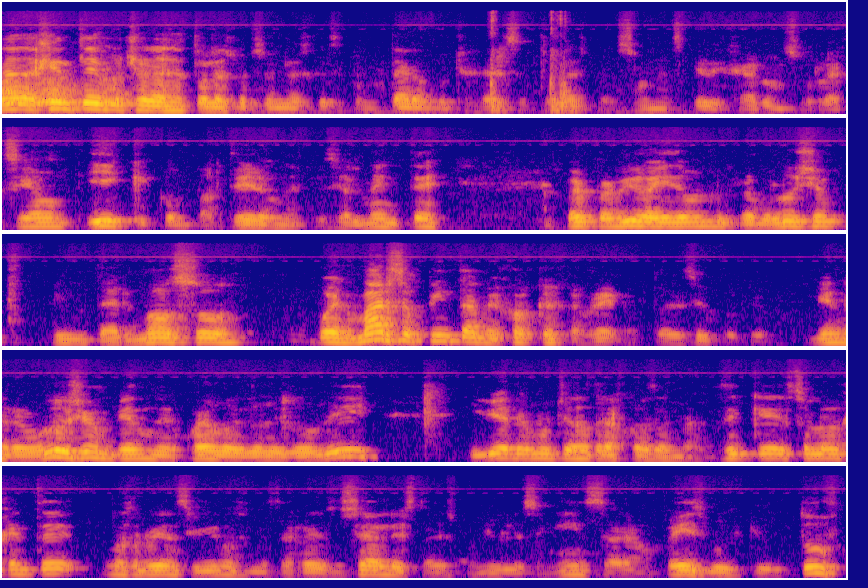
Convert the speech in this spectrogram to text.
Nada, gente, muchas gracias a todas las personas que se conectaron, muchas gracias a todas las personas que dejaron su reacción y que compartieron especialmente. El preview ahí de un Revolution, pinta hermoso. Bueno, marzo pinta mejor que febrero, decir, porque viene Revolution, viene el juego de WWE y vienen muchas otras cosas más. Así que solo, gente, no se olviden seguirnos en nuestras redes sociales, están disponibles en Instagram, Facebook, YouTube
